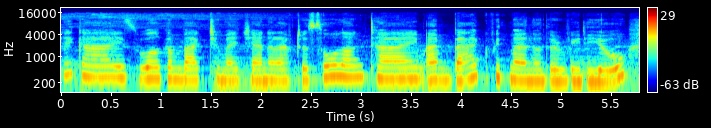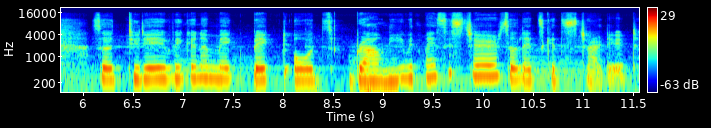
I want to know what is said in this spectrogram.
Hey guys, welcome back to my channel after so long time. I'm back with my another video. So today we're gonna make baked oats brownie with my sister. So let's get started.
